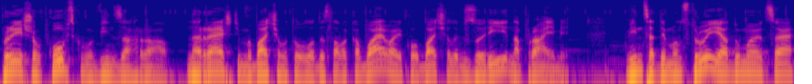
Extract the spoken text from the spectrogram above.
Прийшов Ковському, він заграв. Нарешті ми бачимо того Владислава Кабаєва, якого бачили в зорі на праймі. Він це демонструє. Я думаю, це,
